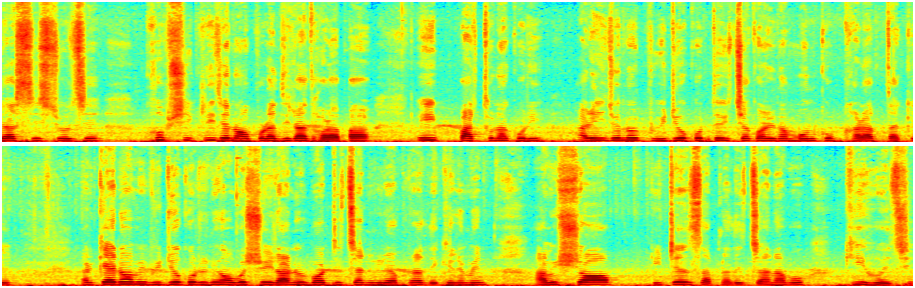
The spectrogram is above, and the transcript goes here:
জাস্টিস চলছে। খুব শীঘ্রই যেন অপরাধীরা ধরা পা এই প্রার্থনা করি। আর এই জন্য ভিডিও করতে ইচ্ছা করে না, মন খুব খারাপ থাকে। আর কেন আমি ভিডিও করিনি? অবশ্যই রানুর বর্দির চ্যানেলে আপনারা দেখে নেবেন। আমি সব ডিটেলস আপনাদের জানাব কি হয়েছে।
